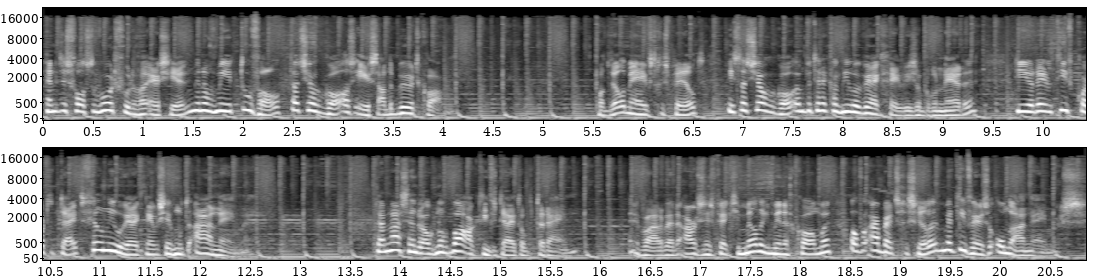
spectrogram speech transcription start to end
en het is volgens de woordvoerder van RCN min of meer toeval dat Chocogo als eerste aan de beurt kwam. Wat wel mee heeft gespeeld is dat Chocogo een betrekkelijk nieuwe werkgever is op Bonaire die in relatief korte tijd veel nieuwe werknemers heeft moeten aannemen. Daarnaast zijn er ook nog bouwactiviteiten op het terrein. Er waren bij de arbeidsinspectie meldingen binnengekomen over arbeidsgeschillen met diverse onderaannemers.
